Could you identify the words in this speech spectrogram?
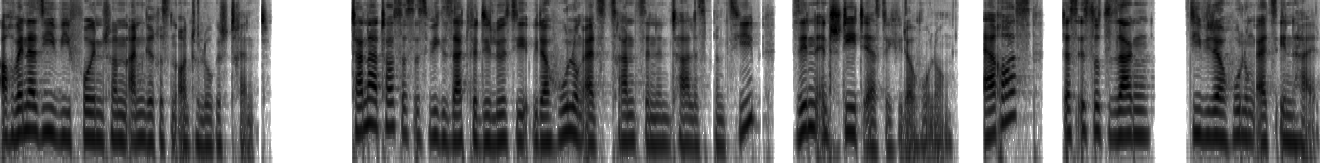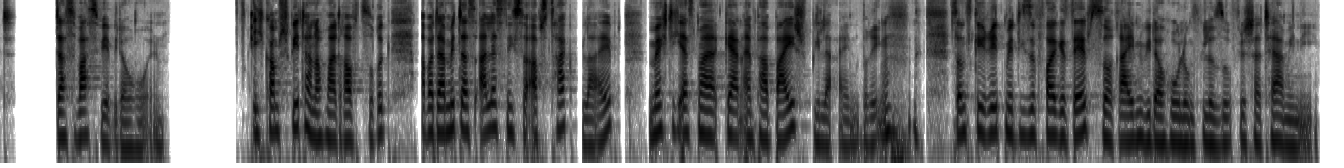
auch wenn er sie, wie vorhin schon angerissen, ontologisch trennt. Thanatos, das ist wie gesagt für Deleuze die Wiederholung als transzendentales Prinzip. Sinn entsteht erst durch Wiederholung. Eros, das ist sozusagen die Wiederholung als Inhalt. Das, was wir wiederholen. Ich komme später nochmal drauf zurück, aber damit das alles nicht so abstrakt bleibt, möchte ich erstmal gern ein paar Beispiele einbringen. Sonst gerät mir diese Folge selbst zur reinen Wiederholung philosophischer Termini.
